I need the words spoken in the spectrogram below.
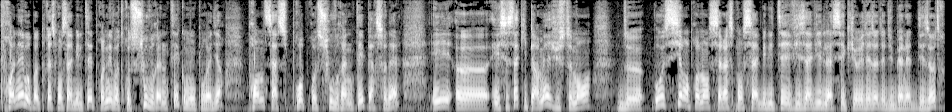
Prenez vos propres responsabilités, prenez votre souveraineté, comme on pourrait dire, prendre sa propre souveraineté personnelle, et, euh, et c'est ça qui permet justement de aussi en prenant ses responsabilités vis-à-vis de la sécurité des autres et du bien-être des autres,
